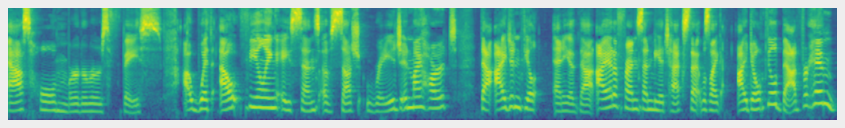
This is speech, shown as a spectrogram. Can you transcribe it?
asshole murderer's face uh, without feeling a sense of such rage in my heart that I didn't feel any of that. I had a friend send me a text that was like, I don't feel bad for him,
